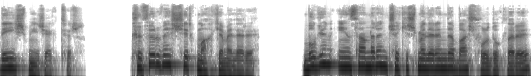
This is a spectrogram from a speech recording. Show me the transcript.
değişmeyecektir. Küfür ve şirk mahkemeleri Bugün insanların çekişmelerinde başvurdukları,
